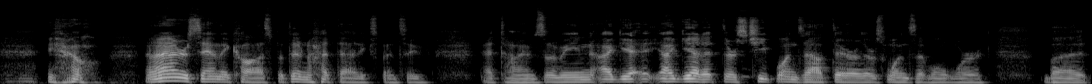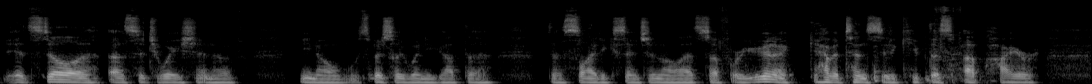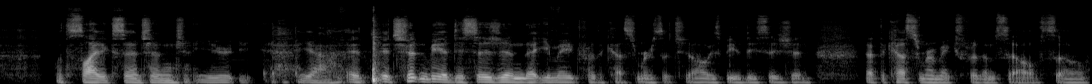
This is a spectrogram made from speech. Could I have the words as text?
you know, and I understand they cost, but they're not that expensive at times. I mean, I get I get it. There's cheap ones out there. There's ones that won't work, but it's still a, a situation of, you know, especially when you got the the slide extension and all that stuff, where you're gonna have a tendency to keep this up higher with slide extension. You, yeah, it it shouldn't be a decision that you made for the customers. It should always be a decision that the customer makes for themselves. So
